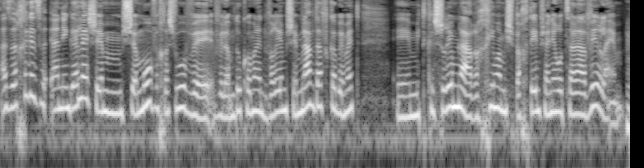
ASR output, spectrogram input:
אז אחרי זה אני אגלה שהם שמעו וחשבו ולמדו כל מיני דברים שהם לאו דווקא באמת אה, מתקשרים לערכים המשפחתיים שאני רוצה להעביר להם. Mm-hmm.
